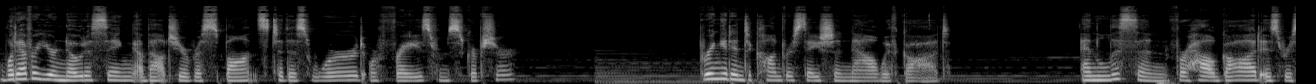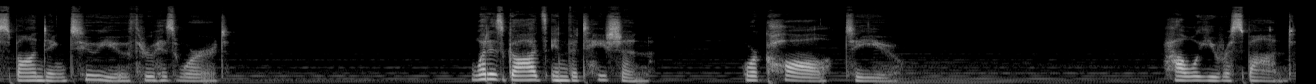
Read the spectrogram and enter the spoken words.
Whatever you're noticing about your response to this word or phrase from Scripture, bring it into conversation now with God and listen for how God is responding to you through His Word. What is God's invitation or call to you? How will you respond?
